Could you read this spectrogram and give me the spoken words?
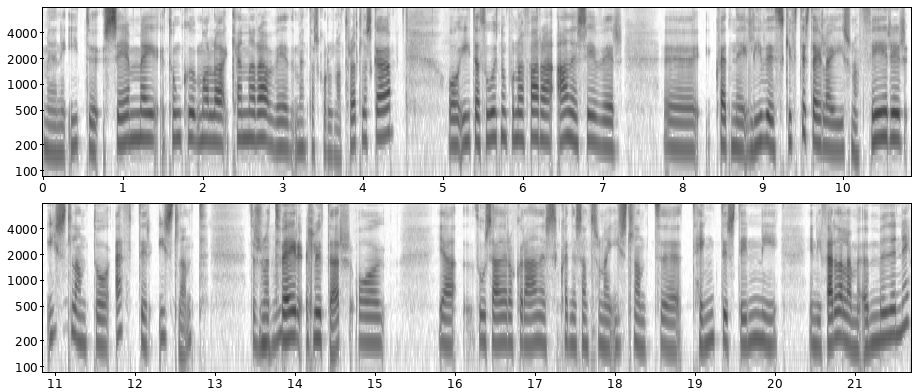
með henni Ítu Semei tungumála kennara við mentaskólan á Tröllaskaga og Íta, þú ert nú búin að fara aðeins yfir uh, hvernig lífið skiptist eiginlega í svona fyrir Ísland og eftir Ísland. Þetta er svona mm -hmm. tveir hlutar og Já, þú sagðir okkur aðeins hvernig samt svona Ísland uh, tengdist inn í, inn í ferðalega með ömmuðinni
